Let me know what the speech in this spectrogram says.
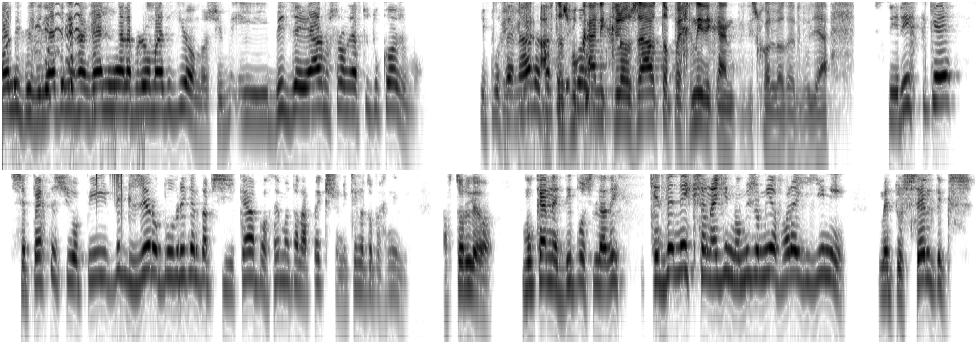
Όλη τη δουλειά την είχαν κάνει οι αναπληρωματικοί όμως. Η, η BJ Armstrong αυτού του κόσμου. Η πουθενά Αυτός που κάνει close out το παιχνίδι κάνει τη δυσκολότερη δουλειά. Στηρίχτηκε σε παίχτες οι οποίοι δεν ξέρω πού βρήκαν τα ψυχικά αποθέματα να παίξουν εκείνο το παιχνίδι. Αυτό λέω. Μου έκανε εντύπωση δηλαδή και δεν έχει ξαναγίνει. Νομίζω μία φορά έχει γίνει με τους Celtics,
